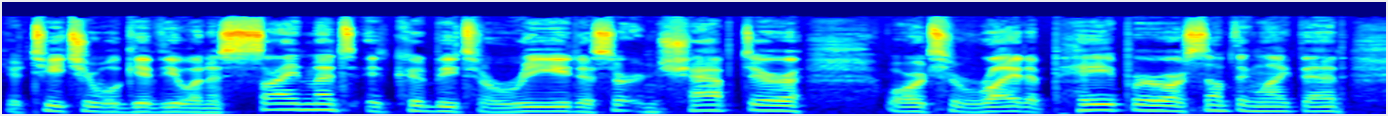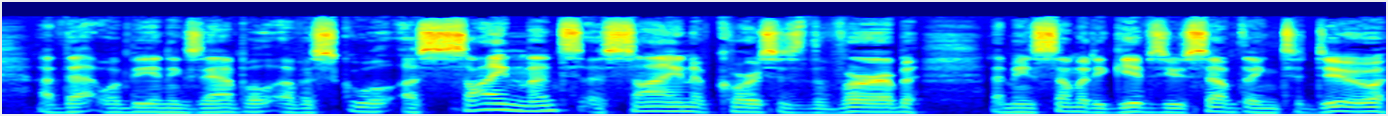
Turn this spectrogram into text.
Your teacher will give you an assignment, it could be to read a certain chapter or to write a paper or something like that. Uh, that would be an example of a school assignment. Assign, of course, is the verb. That means somebody gives you something to do.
